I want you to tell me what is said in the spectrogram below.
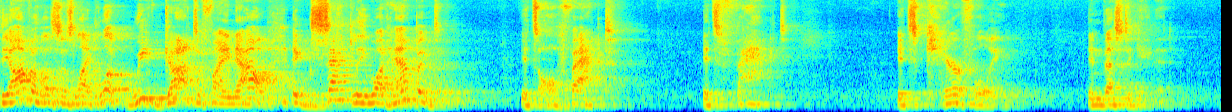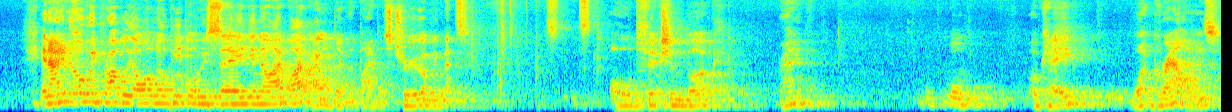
Theophilus is like, look, we've got to find out exactly what happened. It's all fact. It's fact. It's carefully investigated. And I know we probably all know people who say, you know, I, I don't believe the Bible's true. I mean, that's it's, it's old fiction book, right? Well, okay, what grounds?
